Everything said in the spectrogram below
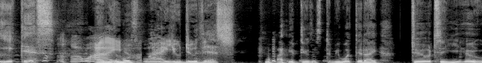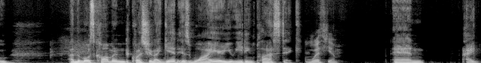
eat this? Why? most- why you do this? why you do this to me? What did I do to you? And the most common question I get is why are you eating plastic? I'm with you. And I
